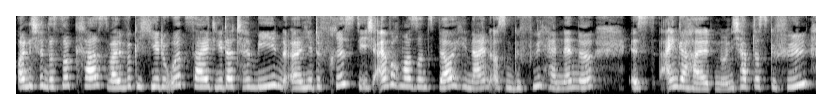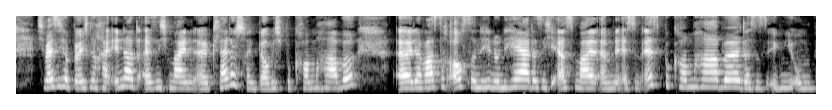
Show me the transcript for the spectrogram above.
Und ich finde das so krass, weil wirklich jede Uhrzeit, jeder Termin, äh, jede Frist, die ich einfach mal so ins Blaue hinein aus dem Gefühl her nenne, ist eingehalten. Und ich habe das Gefühl, ich weiß nicht, ob ihr euch noch erinnert, als ich meinen äh, Kleiderschrank, glaube ich, bekommen habe, äh, da war es doch auch so ein Hin und Her, dass ich erstmal ähm, eine SMS bekommen habe, dass es irgendwie um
